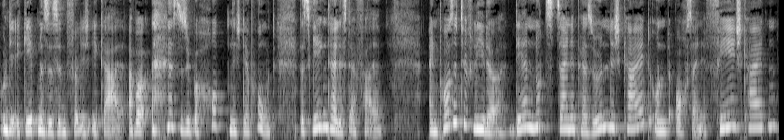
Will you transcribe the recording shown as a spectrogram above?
und die Ergebnisse sind völlig egal. Aber das ist überhaupt nicht der Punkt. Das Gegenteil ist der Fall. Ein Positive Leader, der nutzt seine Persönlichkeit und auch seine Fähigkeiten,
